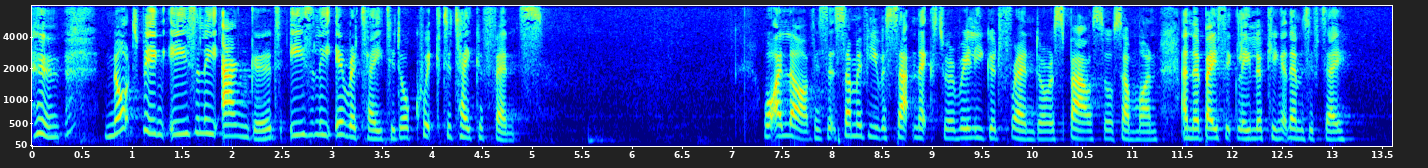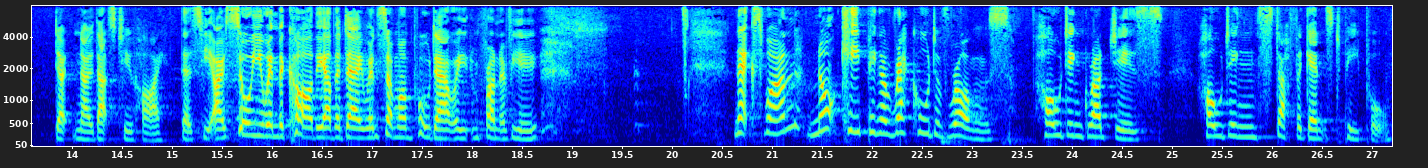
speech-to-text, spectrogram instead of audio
not being easily angered, easily irritated, or quick to take offense. What I love is that some of you are sat next to a really good friend or a spouse or someone, and they're basically looking at them as if to say, no, that's too high. That's, I saw you in the car the other day when someone pulled out in front of you. Next one, not keeping a record of wrongs, holding grudges, holding stuff against people.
